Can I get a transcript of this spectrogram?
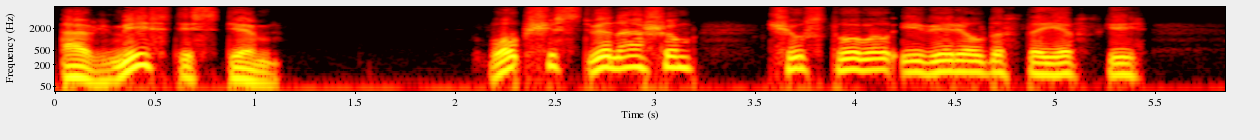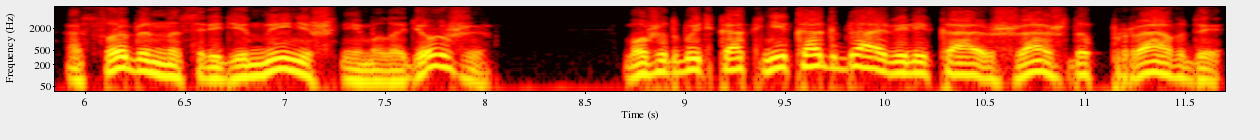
А вместе с тем, в обществе нашем чувствовал и верил Достоевский, особенно среди нынешней молодежи, может быть, как никогда велика жажда правды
